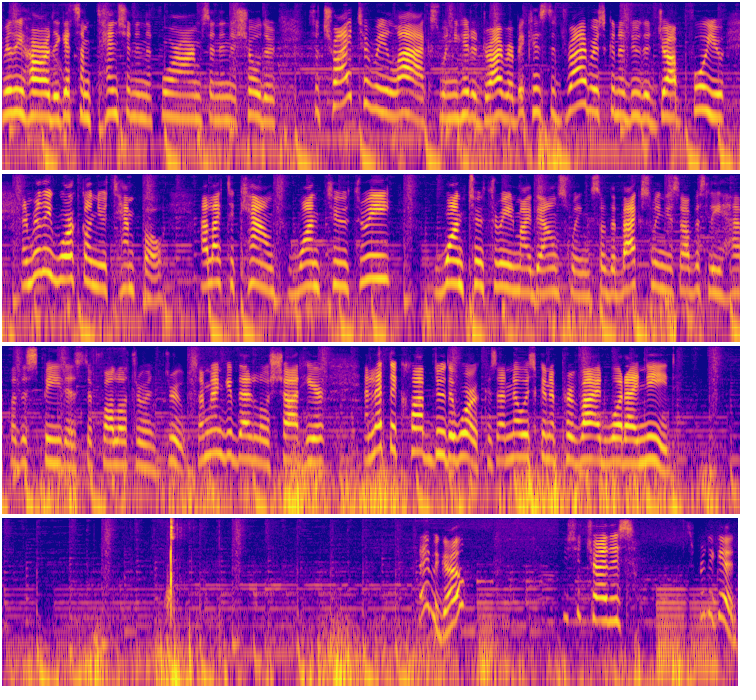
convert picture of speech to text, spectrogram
really hard. They get some tension in the forearms and in the shoulder. So try to relax when you hit a driver because the driver is going to do the job for you and really work on your tempo. I like to count one, two, three, one, two, three in my downswing. So the backswing is obviously half of the speed as the follow through and through. So I'm going to give that a little shot here and let the club do the work because I know it's going to provide what I need. There we go. You should try this. It's pretty good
